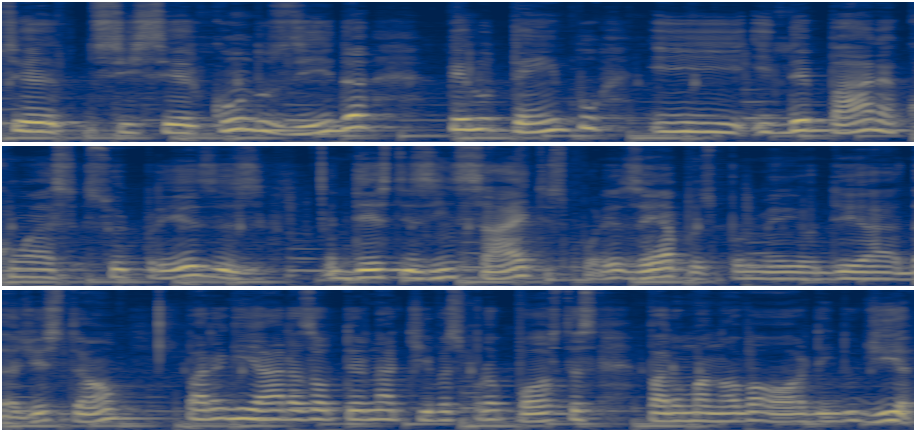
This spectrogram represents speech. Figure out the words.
ser, se ser conduzida pelo tempo e, e depara com as surpresas destes insights, por exemplo, por meio de, a, da gestão, para guiar as alternativas propostas para uma nova ordem do dia.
